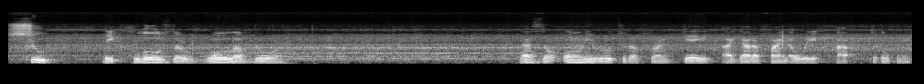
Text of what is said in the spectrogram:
Shoot! They closed the roll-up door. That's the only route to the front gate. I gotta find a way out to open it.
